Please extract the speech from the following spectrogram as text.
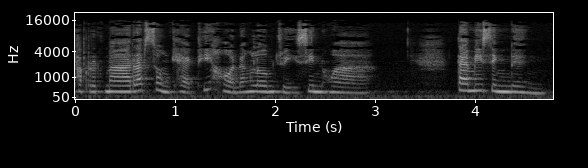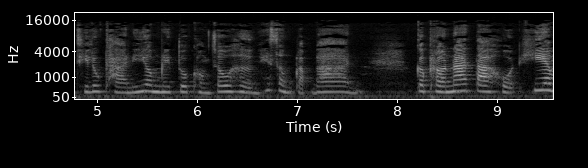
ขับรถมารับส่งแขกที่หอนางลมจุ๋ยซินฮวาแต่มีสิ่งหนึ่งที่ลูกค้านิยมในตัวของเจ้าเหิงให้ส่งกลับบ้าน ก็เพราะหน้าตาโหดเหี้ยม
